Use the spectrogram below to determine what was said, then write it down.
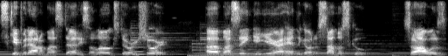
skipping out on my studies. So long story short, uh, my senior year, I had to go to summer school. So I was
